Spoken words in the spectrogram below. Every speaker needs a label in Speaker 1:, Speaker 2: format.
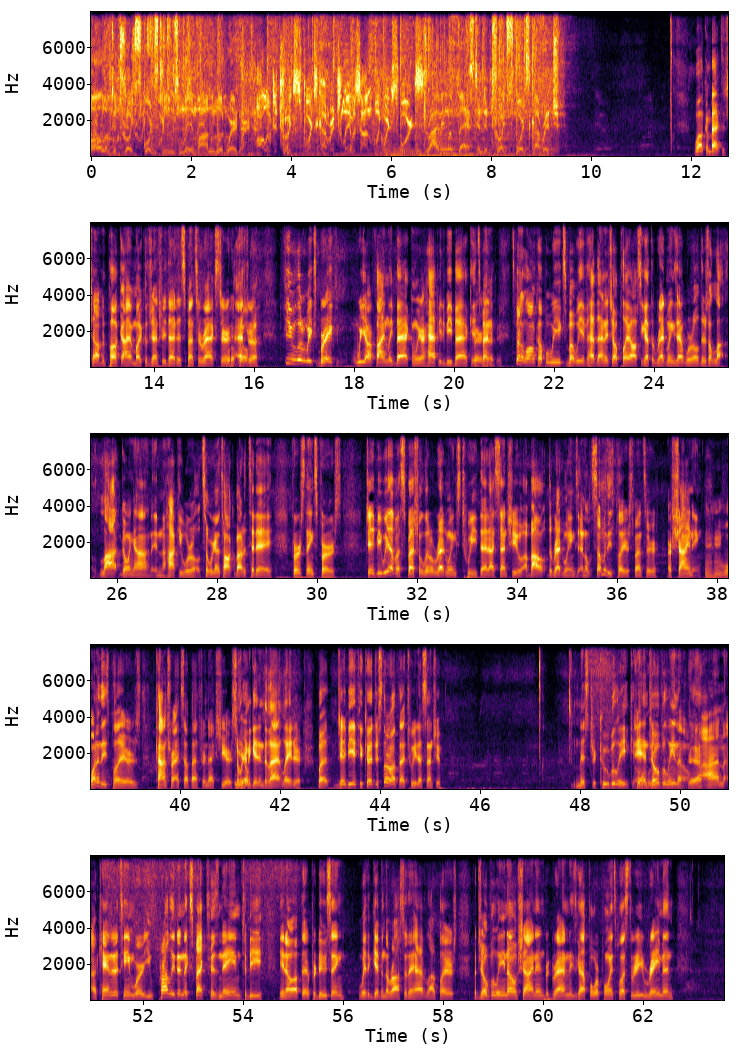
Speaker 1: All of Detroit's sports teams live on Woodward.
Speaker 2: All of Detroit's sports coverage lives on Woodward Sports.
Speaker 1: Driving the best in Detroit sports coverage.
Speaker 3: Welcome back to Chompin Puck. I am Michael Gentry. That is Spencer Raxter.
Speaker 4: What up,
Speaker 3: After
Speaker 4: Bill?
Speaker 3: a few little weeks break, we are finally back, and we are happy to be back. It's
Speaker 4: Very
Speaker 3: been
Speaker 4: happy.
Speaker 3: it's been a long couple weeks, but we have had the NHL playoffs. You got the Red Wings at World. There's a lot lot going on in the hockey world, so we're going to talk about it today. First things first. JB, we have a special little Red Wings tweet that I sent you about the Red Wings, and some of these players, Spencer, are shining.
Speaker 4: Mm-hmm.
Speaker 3: One of these players' contracts up after next year, so we're going to get into that later. But JB, if you could just throw up that tweet I sent you. Mr. Kubalik and Joe Veleno
Speaker 4: Yeah.
Speaker 3: on a Canada team where you probably didn't expect his name to be, you know, up there producing with given the roster they have, a lot of players. But Joe Veleno shining, Berggren, he's got four points plus three. Raymond,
